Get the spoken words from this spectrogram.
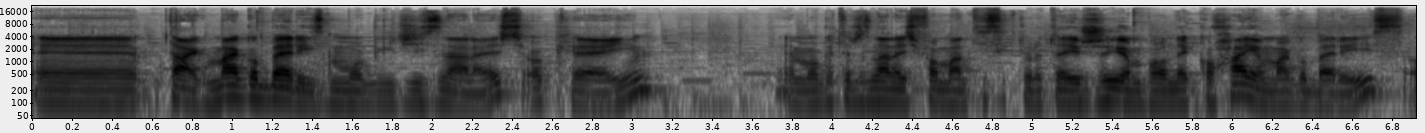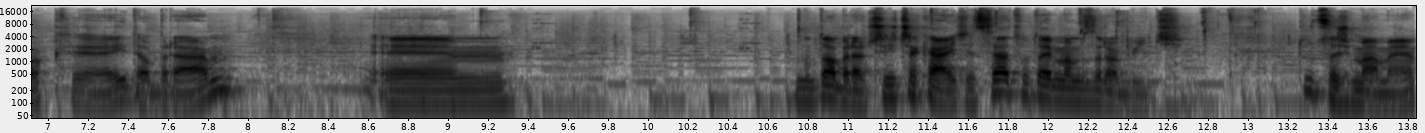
E, tak, Magoberries mogę gdzieś znaleźć, okej. E, Mogę też znaleźć Fomantisy, które tutaj żyją, bo one kochają Magoberries. Okej, dobra. Em, no dobra, czyli czekajcie, co ja tutaj mam zrobić? Tu coś mamy.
